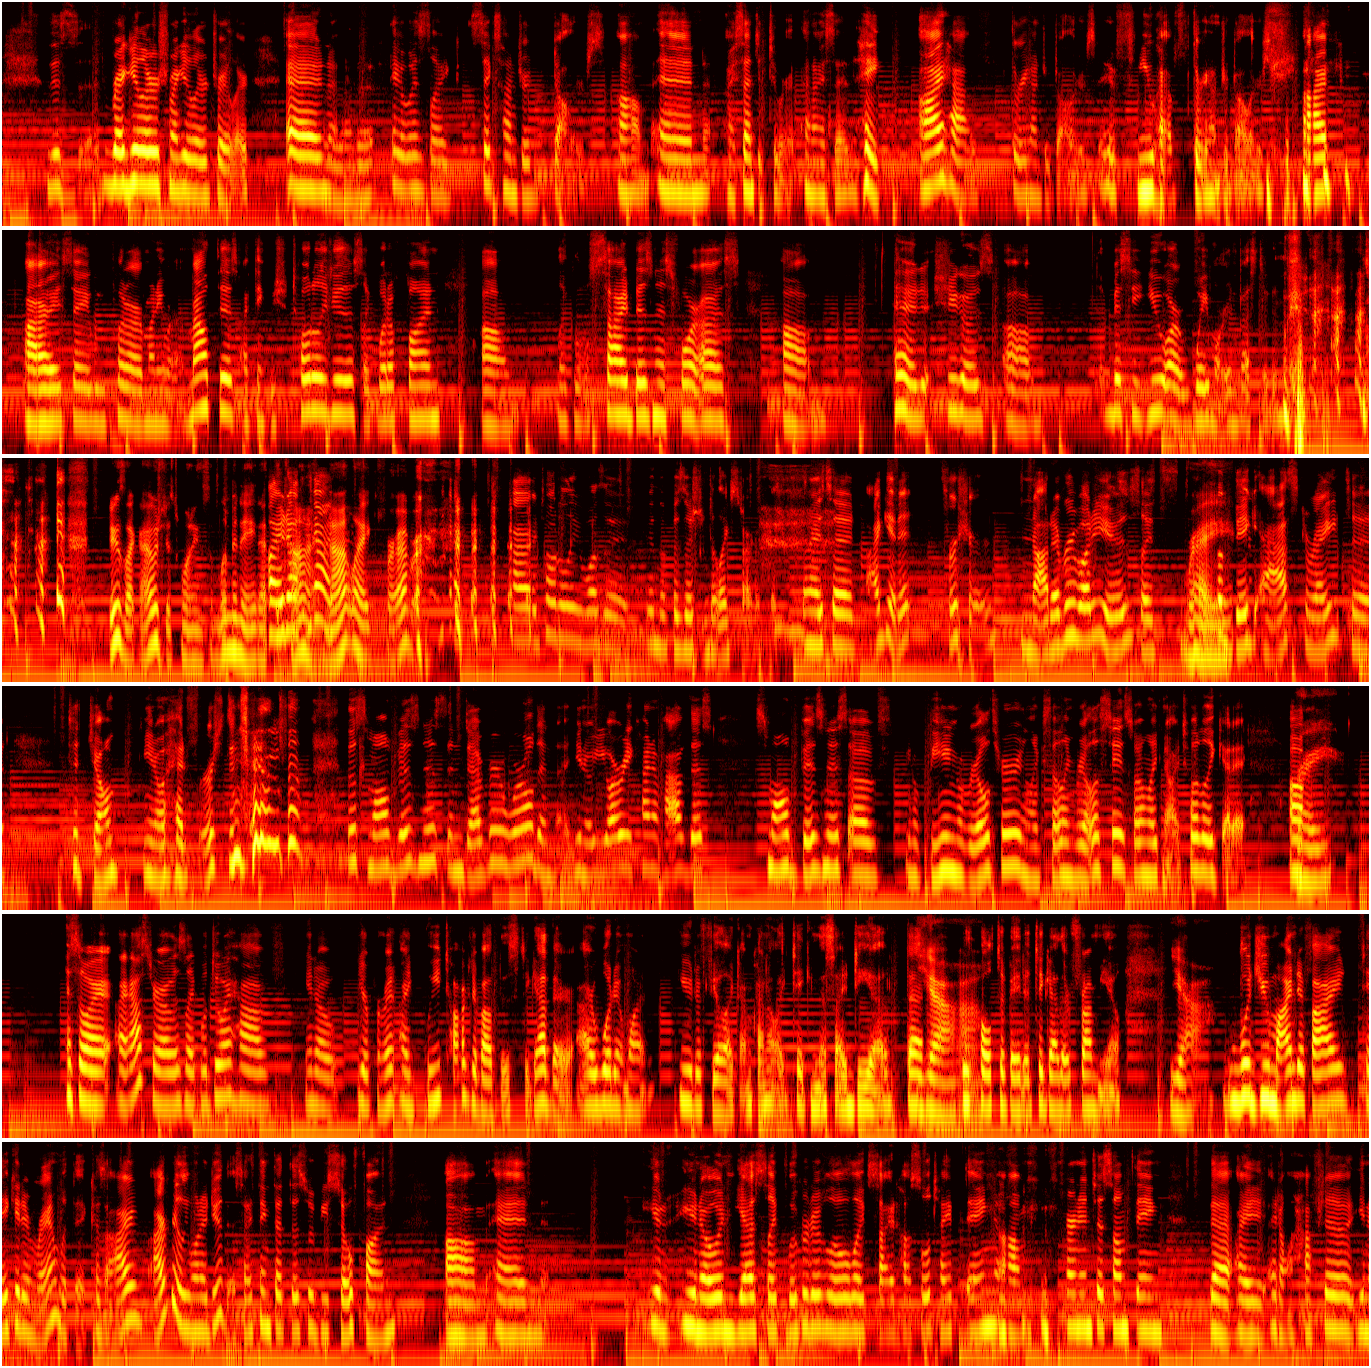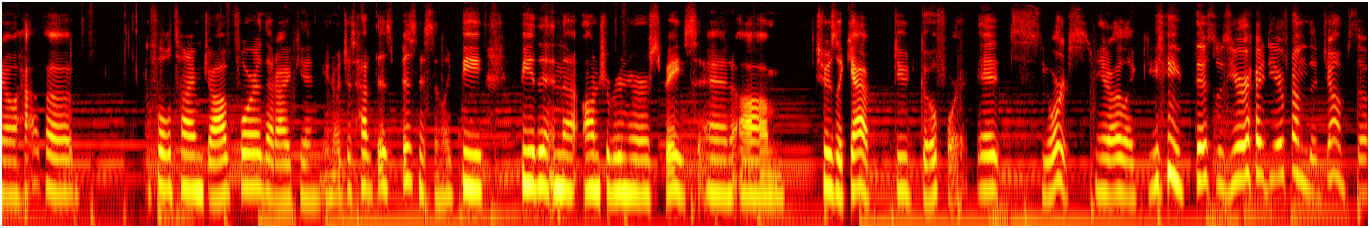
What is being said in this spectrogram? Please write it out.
this regular schmegular trailer and it. it was like six hundred dollars. Um, and I sent it to her, and I said, "Hey, I have three hundred dollars. If you have three hundred dollars, I, I say we put our money where our mouth is. I think we should totally do this. Like, what a fun, um, like little side business for us." Um, and she goes, um, "Missy, you are way more invested in this." she was like, I was just wanting some lemonade at the I know, time, yeah. not like forever. I totally wasn't in the position to like start a business. And I said, I get it for sure. Not everybody is. Like, It's right. a big ask, right? To to jump, you know, headfirst into the, the small business endeavor world, and you know, you already kind of have this small business of you know being a realtor and like selling real estate. So I'm like, no, I totally get it. um, right. And so I, I asked her, I was like, well, do I have, you know, your permit? I, we talked about this together. I wouldn't want you to feel like I'm kind of like taking this idea that we Yeah. cultivated together from you. Yeah. Would you mind if I take it and ran with it? Because I, I really want to do this. I think that this would be so fun. Um, and you, you know, and yes, like lucrative little like side hustle type thing. Um, turn into something that I, I don't have to, you know, have a full-time job for that I can, you know, just have this business and like be be the, in that entrepreneur space. And um she was like, "Yeah, dude, go for it. It's yours." You know, like this was your idea from the jump. So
